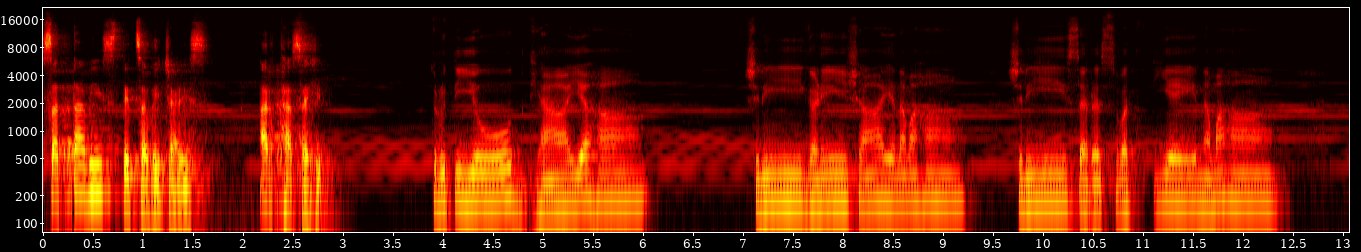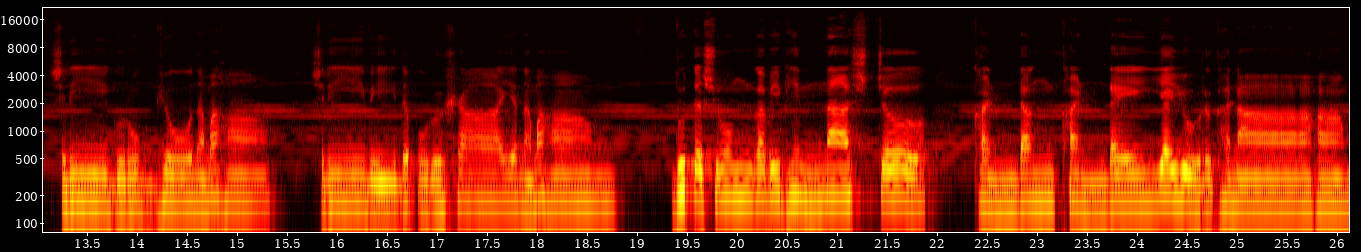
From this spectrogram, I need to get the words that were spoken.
सत्तावीस ते चव्वेचाळीस अर्थासहित. तृतीयोध्याय श्रीगणेशाय नमः. श्रीसरस्वत्यै नमः. श्रीगुरुभ्यो नमः. श्रीवेदपुरुषाय नमः. धुतशृङ्गविभिन्नाश्च खण्डं खण्डय्ययुर्घनाः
